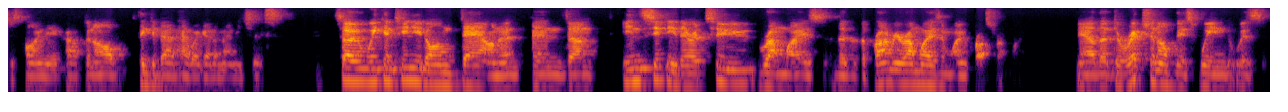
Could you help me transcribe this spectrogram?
just flying the aircraft, and I'll think about how we're going to manage this. So we continued on down, and, and um, in Sydney, there are two runways, the, the primary runways and one cross runway. Now, the direction of this wind was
